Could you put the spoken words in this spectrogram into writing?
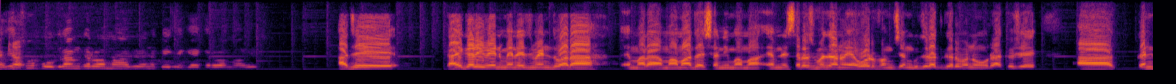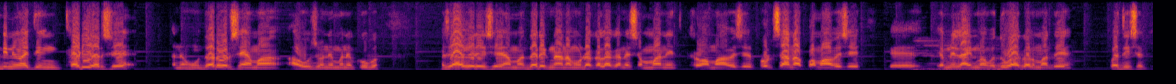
આજે શું પ્રોગ્રામ કરવામાં આવ્યો અને કઈ જગ્યાએ કરવામાં આવ્યો? આજે ટાઈગર ઇવેન્ટ મેનેજમેન્ટ દ્વારા મારા મામા થાય શનિ મામા. એમને સરસ મજાનું એવોર્ડ ફંક્શન ગુજરાત ગર્વનું રાખ્યું છે. આ continue I think third year છે અને હું દર વર્ષે આમાં આવું છું અને મને ખૂબ મજા આવી રહી છે. આમાં દરેક નાના મોટા કલાકારને સન્માનિત કરવામાં આવે છે પ્રોત્સાહન આપવામાં આવે છે કે એમની લાઈનમાં વધુ આગળ માટે વધી શકે.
